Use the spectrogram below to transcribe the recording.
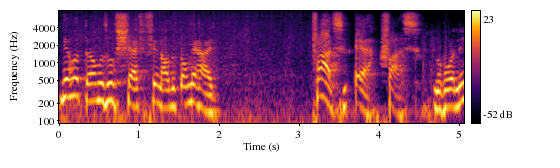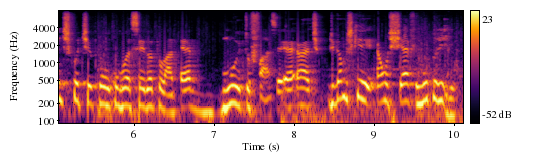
Derrotamos o chefe final do Tomb Raider. Fácil? É, fácil. Não vou nem discutir com, com você do outro lado. É muito fácil. É, é, tipo, digamos que é um chefe muito ridículo.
